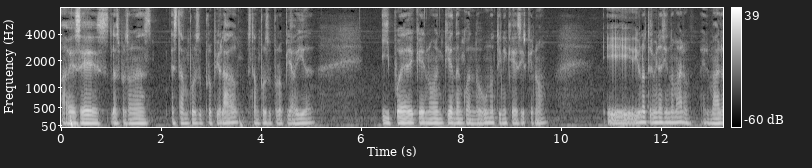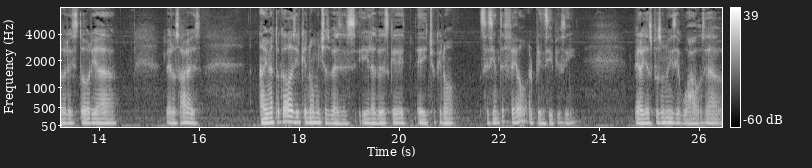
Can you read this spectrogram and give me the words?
A veces las personas están por su propio lado, están por su propia vida y puede que no entiendan cuando uno tiene que decir que no. Y uno termina siendo malo, el malo de la historia. Pero sabes, a mí me ha tocado decir que no muchas veces y las veces que he dicho que no, se siente feo al principio, sí. Pero ya después uno dice, wow, o sea,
